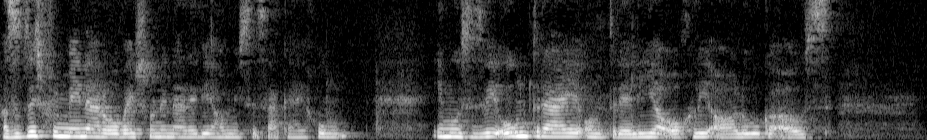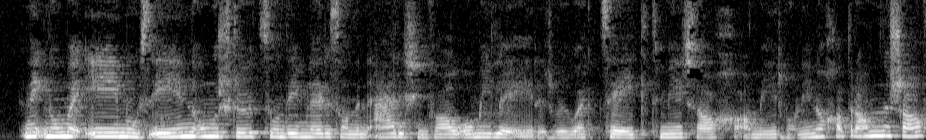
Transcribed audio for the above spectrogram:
Also das ist für mich auch, weißt, wo ich dann wie musste sagen, hey, komm, ich muss es wie umdrehen und Elia auch ein bisschen anschauen als nicht nur ich muss ihn unterstützen und ihm lehren, sondern er ist im Fall auch mein Lehrer, weil er zeigt mir Sachen an mir, wo ich noch dran arbeiten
